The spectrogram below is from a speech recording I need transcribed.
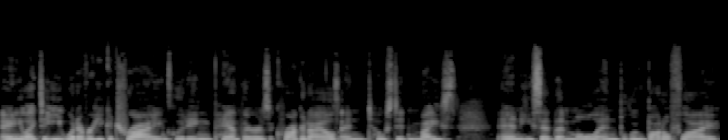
And he liked to eat whatever he could try, including panthers, crocodiles, and toasted mice. And he said that mole and blue bottle fly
